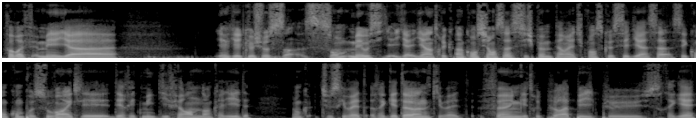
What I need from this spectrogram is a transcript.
Enfin bref, mais il y a, il y a quelque chose som- sombre, mais aussi il y, a, il y a un truc inconscient, ça, si je peux me permettre, je pense que c'est lié à ça, c'est qu'on compose souvent avec les, des rythmiques différentes dans Khalid. Donc tout ce qui va être reggaeton, ce qui va être funk, des trucs plus rapides, plus reggae.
